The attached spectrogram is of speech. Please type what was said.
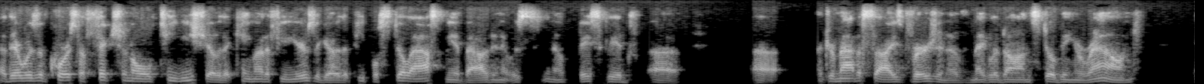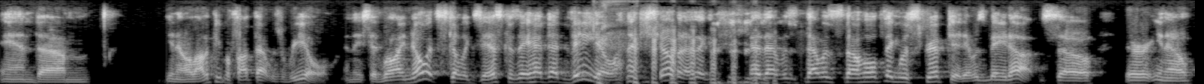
uh, there was, of course, a fictional TV show that came out a few years ago that people still ask me about, and it was, you know, basically a, uh, uh, a dramatized version of Megalodon still being around. And, um, you know, a lot of people thought that was real, and they said, "Well, I know it still exists because they had that video on that show." And I think that was that was the whole thing was scripted; it was made up. So there, you know,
